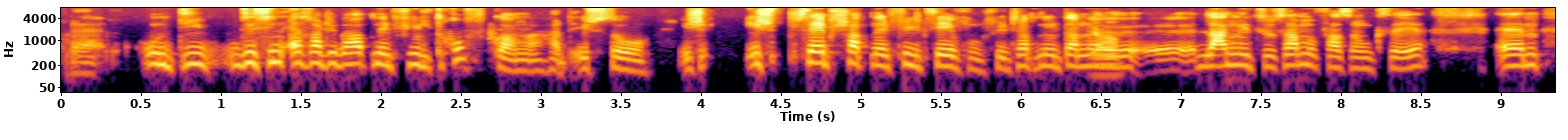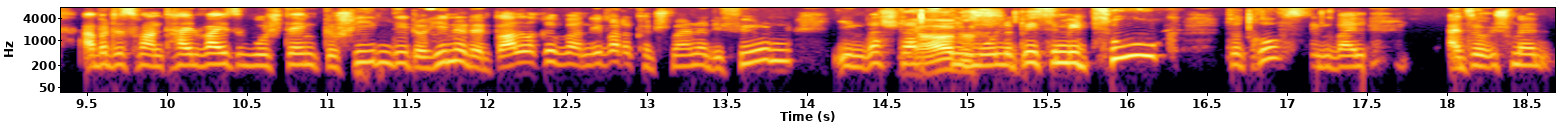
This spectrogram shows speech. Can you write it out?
oder- und die, die sind einfach überhaupt nicht viel draufgegangen, hatte ich so. Ich, ich selbst habe nicht viel gesehen vom Spiel. Ich habe nur dann Ja. eine äh, lange Zusammenfassung gesehen. Ähm, aber das waren teilweise, wo ich denke, da schieben die da hinten den Ball rüber. Nee, warte, da kannst du mal nicht die führen. Irgendwas statt Ja, die das- mal ein bisschen mit Zug da drauf sind. Weil, also ich meine,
